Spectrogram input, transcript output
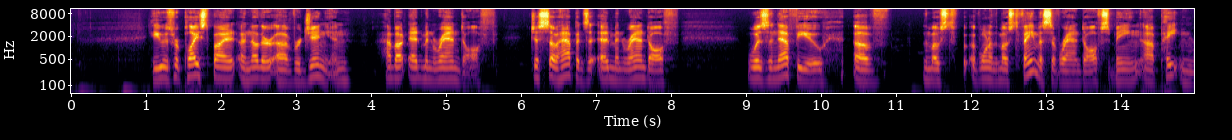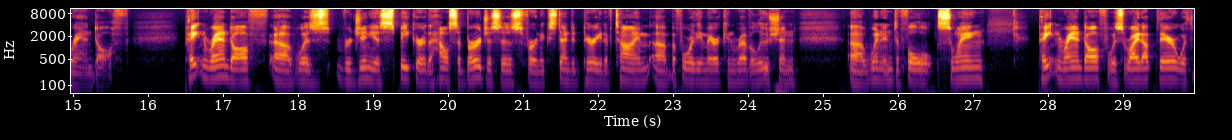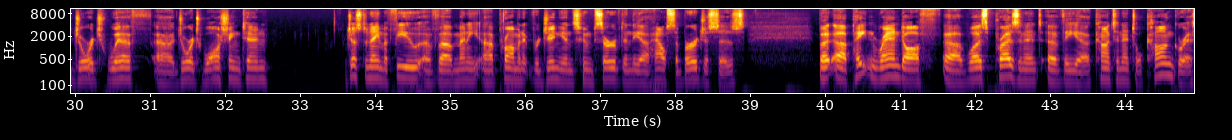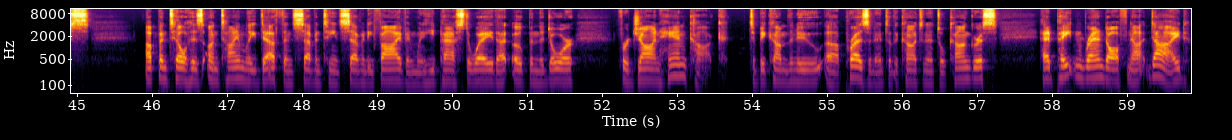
He was replaced by another uh, Virginian. How about Edmund Randolph? Just so happens that Edmund Randolph was the nephew of the most of one of the most famous of Randolphs, being uh, Peyton Randolph. Peyton Randolph uh, was Virginia's Speaker of the House of Burgesses for an extended period of time uh, before the American Revolution uh, went into full swing. Peyton Randolph was right up there with George Wythe, uh, George Washington, just to name a few of uh, many uh, prominent Virginians whom served in the House of Burgesses. But Peyton Randolph was president of the Continental Congress up until his untimely death in 1775. And when he passed away, that opened the door for John Hancock to become the new uh, president of the Continental Congress. Had Peyton Randolph not died,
